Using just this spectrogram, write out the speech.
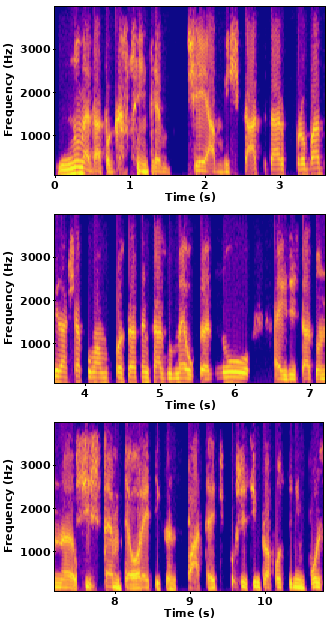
Nu mi-a dat până să întreb ce am mișcat, dar probabil așa cum am constatat în cazul meu că nu a existat un uh, sistem teoretic în spate, ci pur și simplu a fost un impuls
